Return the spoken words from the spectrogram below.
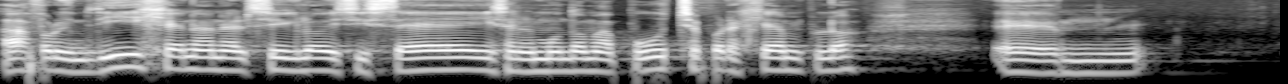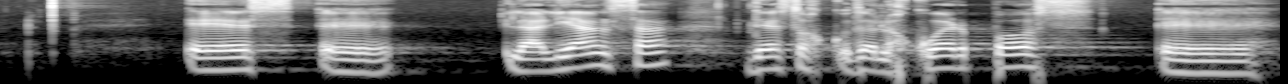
afroindígena en el siglo XVI, en el mundo mapuche, por ejemplo, eh, es eh, la alianza de, esos, de los cuerpos eh,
